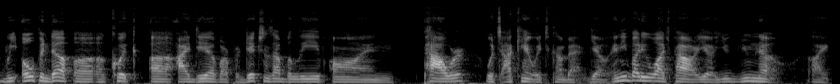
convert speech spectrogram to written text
we opened up a, a quick uh, idea of our predictions, I believe, on Power, which I can't wait to come back. Yo, anybody watch Power, yo, you you know, like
